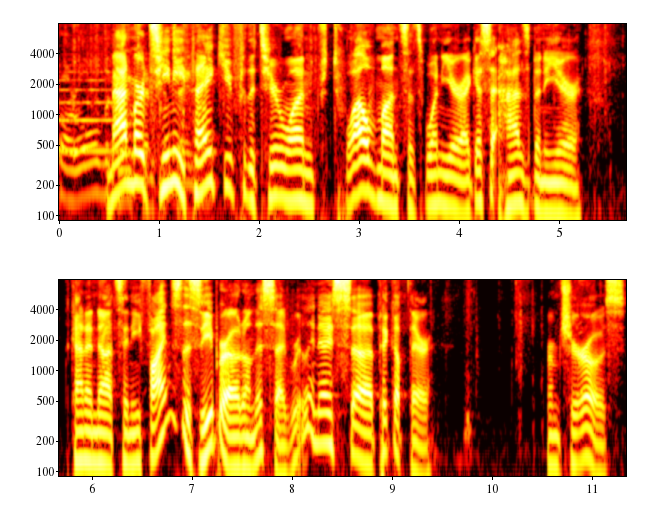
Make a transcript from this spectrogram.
for all the Mad Martini, thank you for the tier 1 for 12 months. That's one year. I guess it has been a year. Kind of nuts. And he finds the zebra out on this side. Really nice uh, pickup there from Churros.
